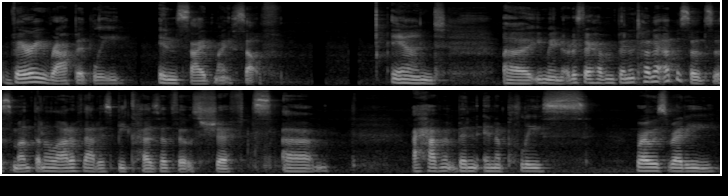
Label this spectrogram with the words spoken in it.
very rapidly inside myself. And uh, you may notice there haven't been a ton of episodes this month, and a lot of that is because of those shifts. Um, I haven't been in a place where I was ready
